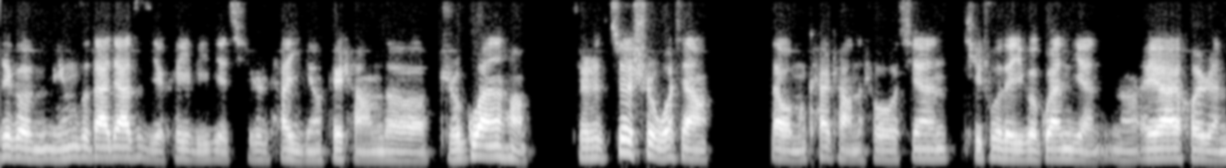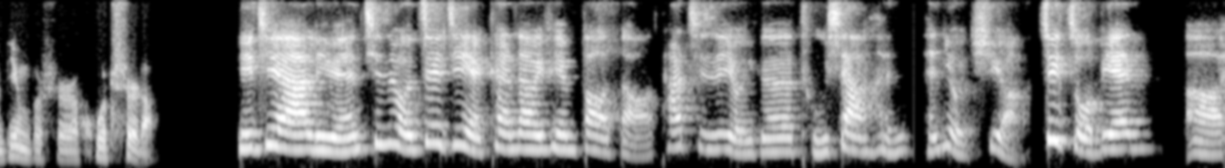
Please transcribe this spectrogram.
这个名字大家自己可以理解，其实它已经非常的直观哈。就是这是我想在我们开场的时候先提出的一个观点，那 AI 和人并不是互斥的。的确啊，李源，其实我最近也看到一篇报道，它其实有一个图像很很有趣啊，最左边。啊，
